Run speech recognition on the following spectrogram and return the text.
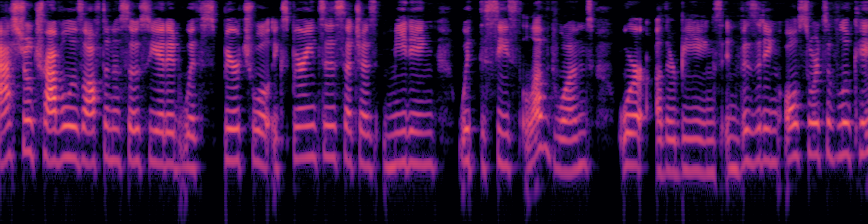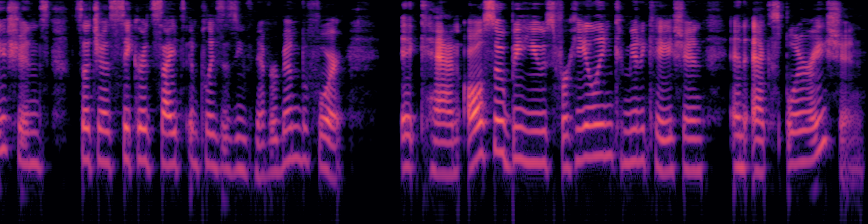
Astral travel is often associated with spiritual experiences such as meeting with deceased loved ones or other beings and visiting all sorts of locations such as sacred sites and places you've never been before. It can also be used for healing, communication, and exploration.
